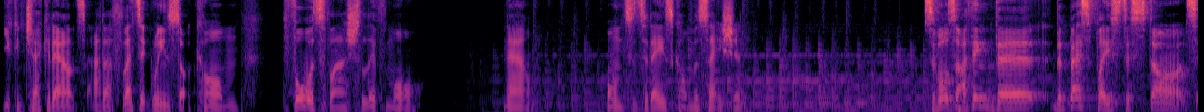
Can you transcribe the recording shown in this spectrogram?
You can check it out at athleticgreens.com forward slash live more. Now, on to today's conversation. So, Walter, I think the the best place to start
